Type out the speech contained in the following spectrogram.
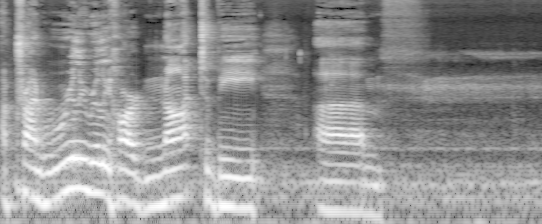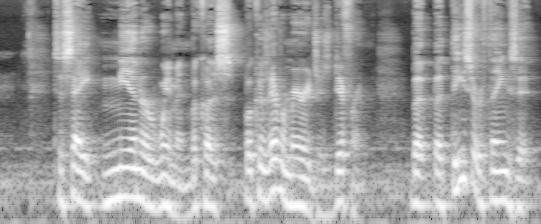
I'm trying really really hard not to be. Um, to say men or women because because every marriage is different, but but these are things that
